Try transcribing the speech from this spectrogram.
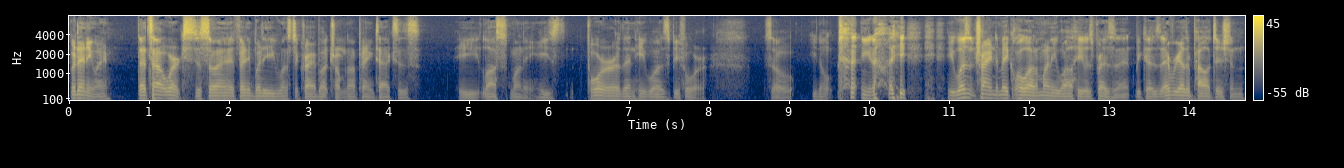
but anyway, that's how it works. Just so if anybody wants to cry about Trump not paying taxes, he lost money. He's poorer than he was before. So you don't, you know, he, he wasn't trying to make a whole lot of money while he was president because every other politician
